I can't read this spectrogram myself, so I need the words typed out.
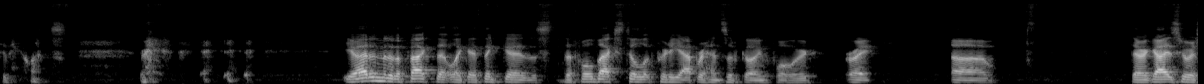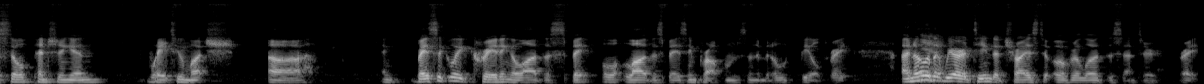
to be honest. Right? you add into the fact that, like, I think uh, the, the fullbacks still look pretty apprehensive going forward, right? Uh, there are guys who are still pinching in way too much, uh, and basically creating a lot of the space, a lot of the spacing problems in the middle of the field, right? I know Yeah. that we are a team that tries to overload the center, right?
